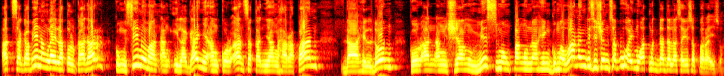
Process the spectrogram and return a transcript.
At sa gabi ng Laylatul Qadar, kung sino man ang ilagay niya ang Quran sa kanyang harapan, dahil doon, Quran ang siyang mismong pangunahing gumawa ng desisyon sa buhay mo at magdadala sa iyo sa paraiso.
